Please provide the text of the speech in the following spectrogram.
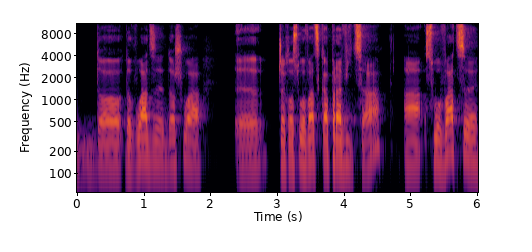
do, do władzy doszła czechosłowacka prawica, a Słowacy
